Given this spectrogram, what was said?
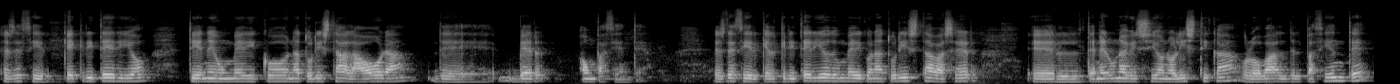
Es decir, qué criterio tiene un médico naturista a la hora de ver a un paciente. Es decir, que el criterio de un médico naturista va a ser el tener una visión holística, global del paciente,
